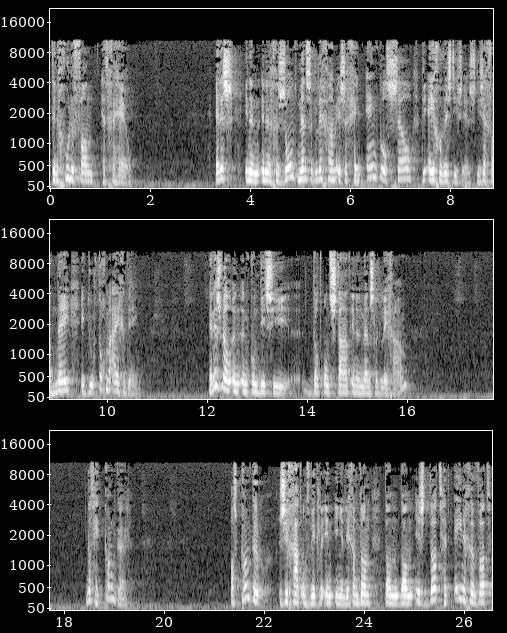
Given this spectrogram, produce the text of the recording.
ten goede van het geheel. Er is in een, in een gezond menselijk lichaam is er geen enkel cel die egoïstisch is. Die zegt van nee, ik doe toch mijn eigen ding. Er is wel een, een conditie dat ontstaat in een menselijk lichaam. Dat heet kanker. Als kanker zich gaat ontwikkelen in, in je lichaam, dan, dan, dan is dat het enige wat,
